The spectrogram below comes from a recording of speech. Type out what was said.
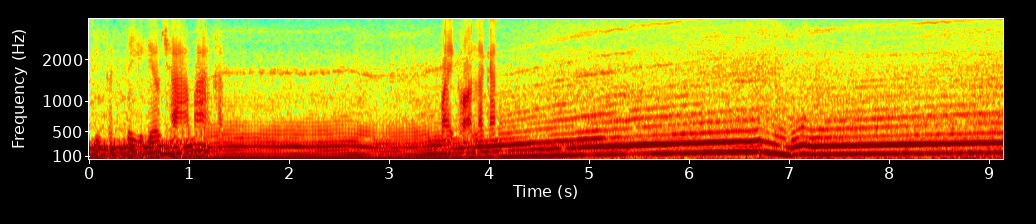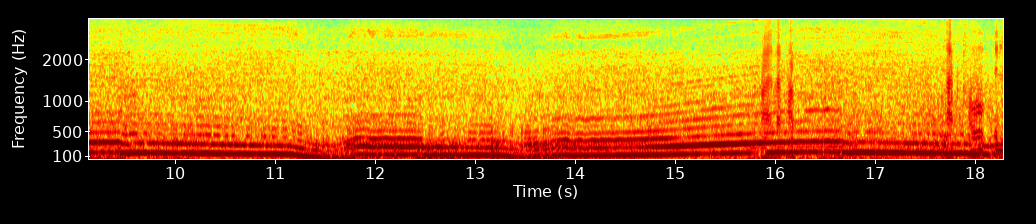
ฟีแท็กซี่เลี้ยวช้ามากครับ ไปก่อนแล้วกัน มาแล้วครับ นัดเขาเป็น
